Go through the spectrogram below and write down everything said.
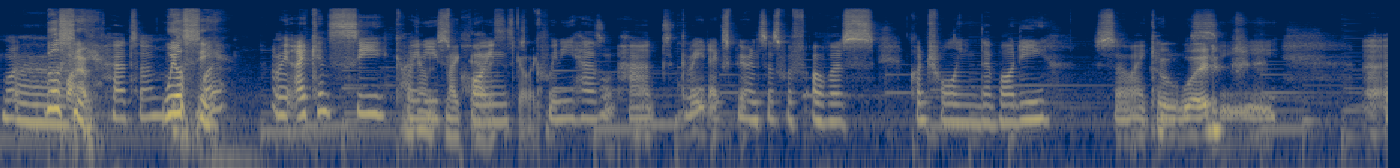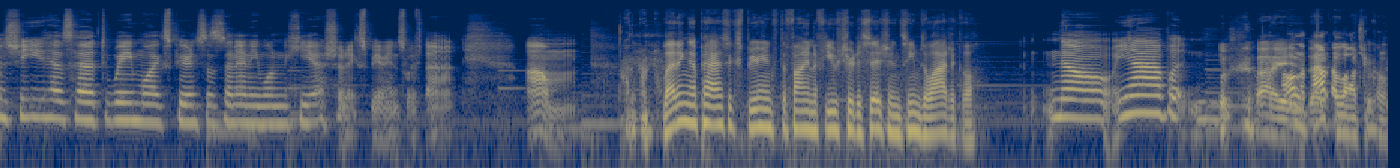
what? Uh, We'll see. Hatter? We'll see. What? I mean, I can see Queenie's like how this is point. Queenie hasn't had great experiences with others controlling their body, so I can Who would? see. Uh, she has had way more experiences than anyone here should experience with that. Um, Letting a past experience define a future decision seems illogical. no, yeah, but I, All about that- illogical.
